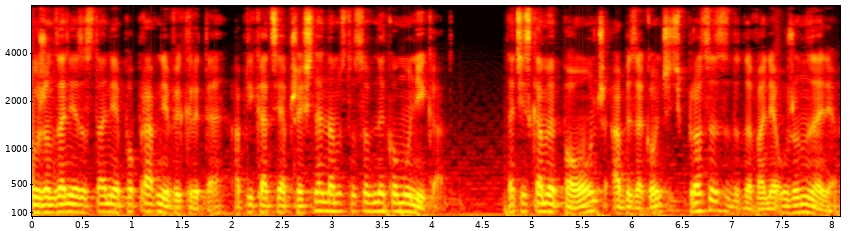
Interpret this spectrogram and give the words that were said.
Urządzenie zostanie poprawnie wykryte, aplikacja prześle nam stosowny komunikat. Naciskamy Połącz, aby zakończyć proces dodawania urządzenia.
